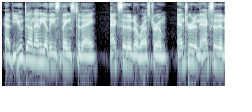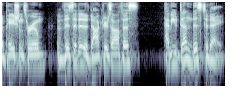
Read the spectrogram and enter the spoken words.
Have you done any of these things today? Exited a restroom, entered and exited a patient's room, visited a doctor's office? Have you done this today?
